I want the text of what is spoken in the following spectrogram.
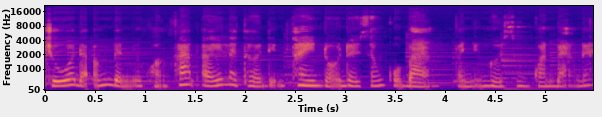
chúa đã ấn định những khoảng khắc ấy là thời điểm thay đổi đời sống của bạn và những người xung quanh bạn đấy.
